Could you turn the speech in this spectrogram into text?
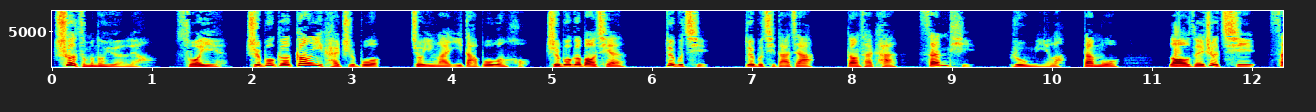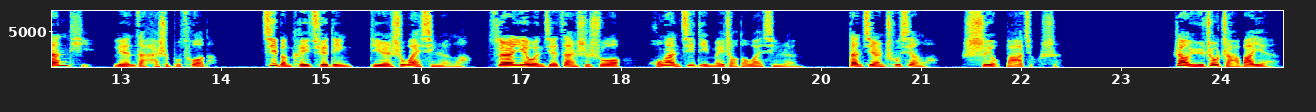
这怎么能原谅？所以直播哥刚一开直播，就迎来一大波问候。直播哥抱歉，对不起，对不起大家，刚才看《三体》入迷了。弹幕：老贼这期《三体》。连载还是不错的，基本可以确定敌人是外星人了。虽然叶文杰暂时说红岸基地没找到外星人，但既然出现了，十有八九是让宇宙眨巴眼，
